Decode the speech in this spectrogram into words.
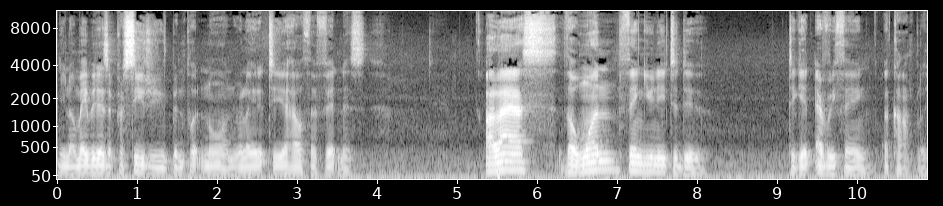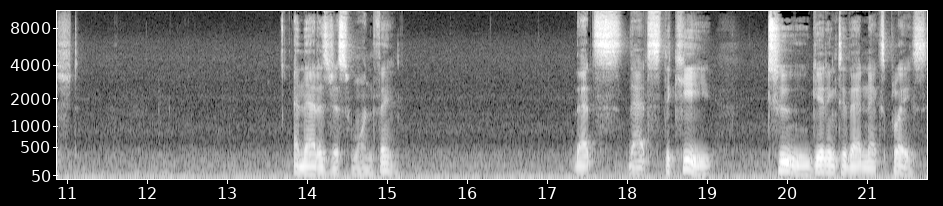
you know, maybe there's a procedure you've been putting on related to your health and fitness. Alas, the one thing you need to do to get everything accomplished And that is just one thing. That's that's the key to getting to that next place.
